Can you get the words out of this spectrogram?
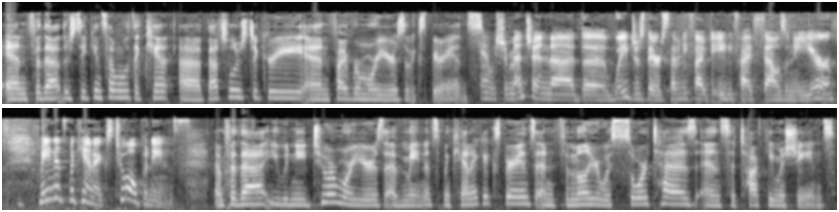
And for that, they're seeking someone with a can- uh, bachelor's degree and five or more years of experience. And we should mention uh, the wages there, 75 to 85,000 a year. Maintenance mechanics, two openings. And for that, you would need two or more years of maintenance mechanic experience and familiar with Sortex and Satake machines.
